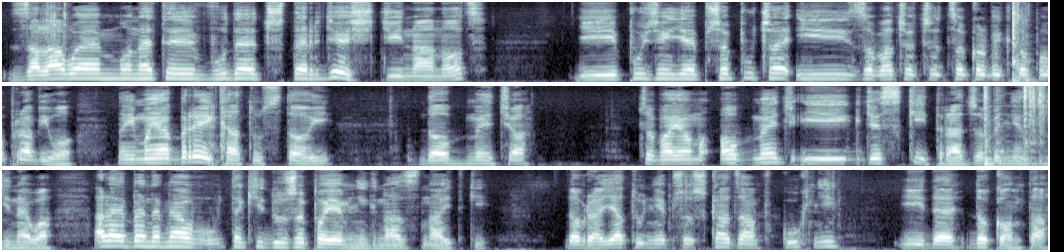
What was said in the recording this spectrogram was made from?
Zalałem monety WD-40 na noc i później je przepuczę i zobaczę, czy cokolwiek to poprawiło. No i moja bryka tu stoi do obmycia. Trzeba ją obmyć i gdzie skitrać, żeby nie zginęła. Ale będę miał taki duży pojemnik na znajdki. Dobra, ja tu nie przeszkadzam w kuchni i idę do kąta.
